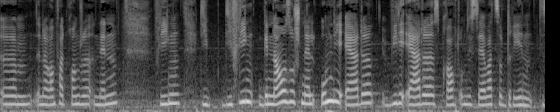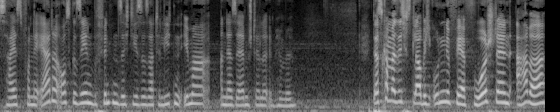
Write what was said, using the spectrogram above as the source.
ähm, in der Raumfahrtbranche nennen, fliegen, die, die fliegen genauso schnell um die Erde, wie die Erde es braucht, um sich selber zu drehen. Das heißt, von der Erde aus gesehen befinden sich diese Satelliten immer an derselben Stelle im Himmel. Das kann man sich, glaube ich, ungefähr vorstellen, aber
